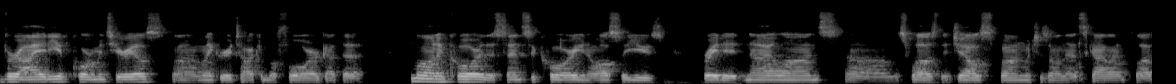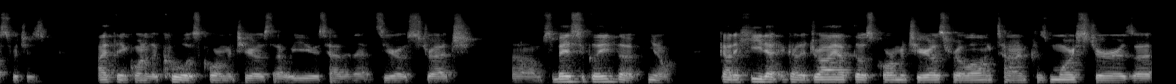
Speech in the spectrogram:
variety of core materials. Um, like we were talking before, got the monocore, the Sensacore, you know, also use braided nylons, um, as well as the gel spun, which is on that Skyline Plus, which is I think one of the coolest core materials that we use having that zero stretch. Um, so basically the, you know, got to heat it, got to dry up those core materials for a long time because moisture is a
